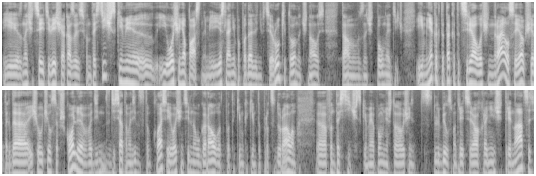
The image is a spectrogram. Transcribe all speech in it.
И, значит, все эти вещи вещи оказывались фантастическими э, и очень опасными. И если они попадали не в те руки, то начиналась там, значит, полная дичь. И мне как-то так этот сериал очень нравился. Я вообще тогда еще учился в школе в, один, в 10-11 классе и очень сильно угорал вот по таким каким-то процедуралам э, фантастическим. Я помню, что очень любил смотреть сериал «Хранилище 13»,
